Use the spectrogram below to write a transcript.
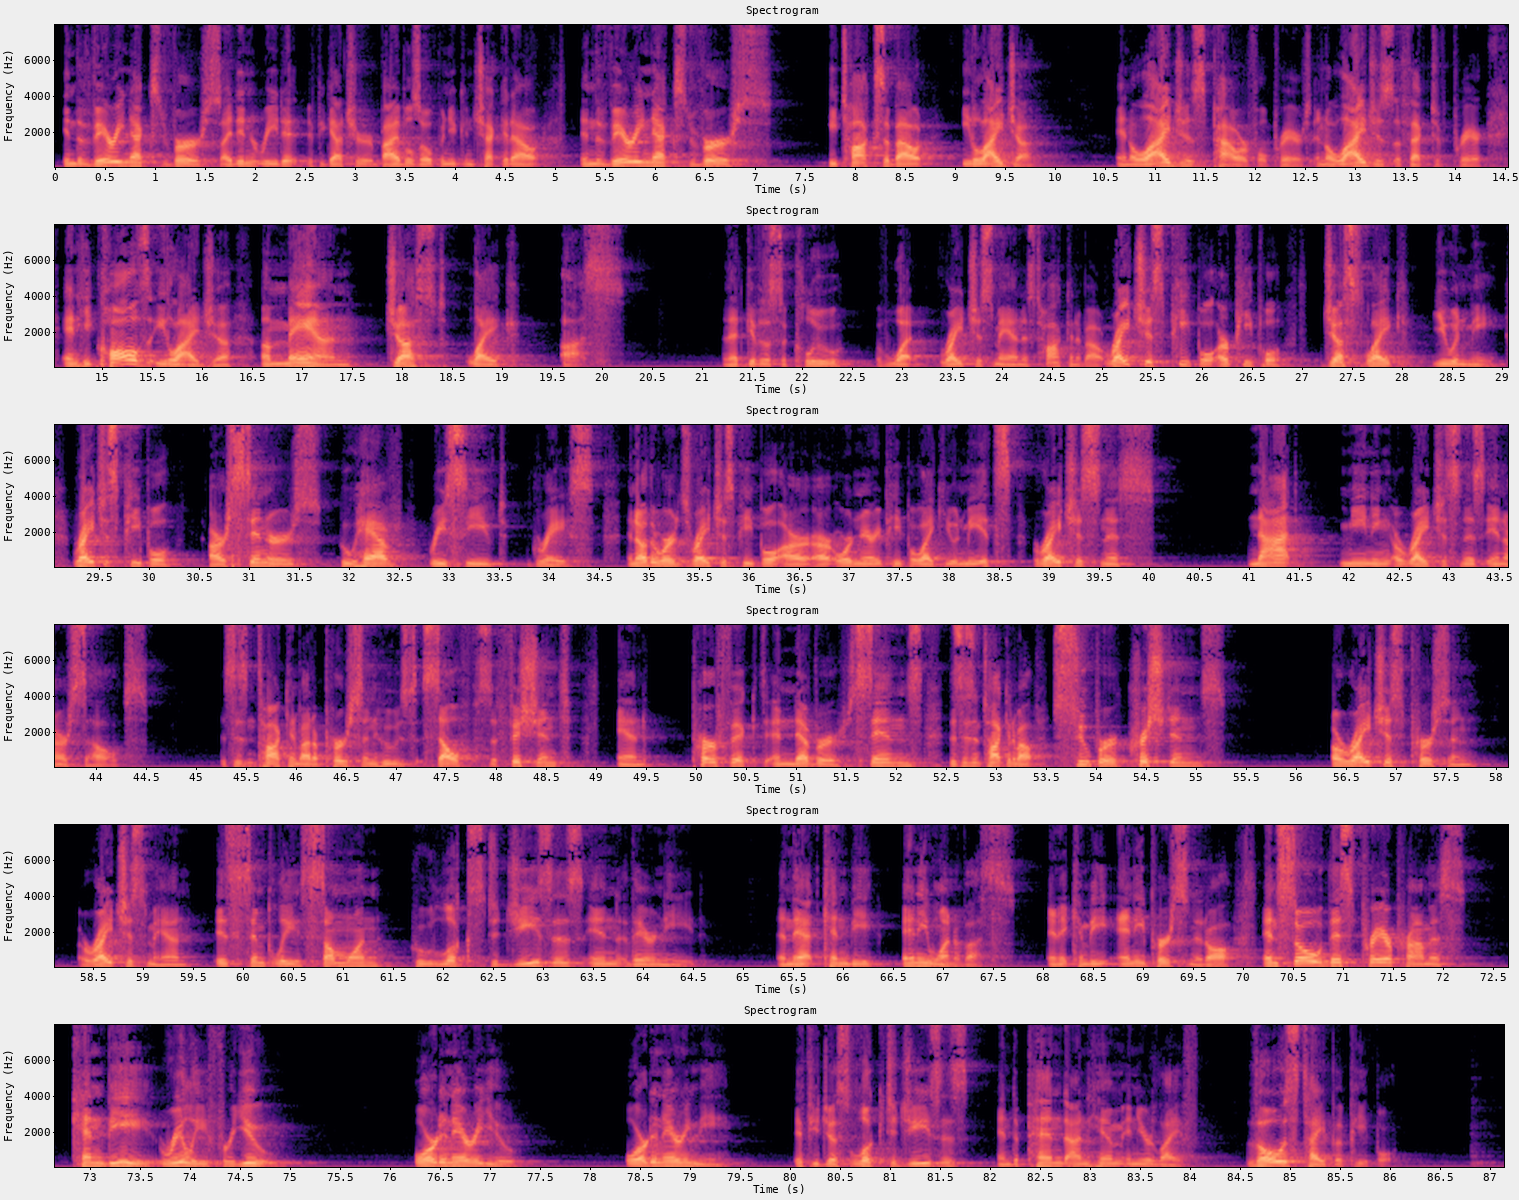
In the very next verse, I didn't read it. If you got your Bibles open, you can check it out. In the very next verse, he talks about Elijah and Elijah's powerful prayers and Elijah's effective prayer. And he calls Elijah a man just like us. And that gives us a clue of what righteous man is talking about. Righteous people are people just like you and me. Righteous people are sinners who have received grace. In other words, righteous people are, are ordinary people like you and me. It's righteousness, not meaning a righteousness in ourselves. This isn't talking about a person who's self sufficient and perfect and never sins. This isn't talking about super Christians. A righteous person a righteous man is simply someone who looks to Jesus in their need. And that can be any one of us, and it can be any person at all. And so, this prayer promise can be really for you, ordinary you, ordinary me, if you just look to Jesus and depend on Him in your life. Those type of people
